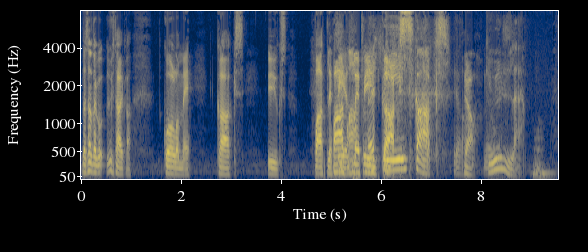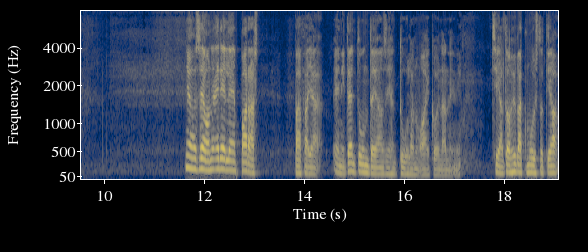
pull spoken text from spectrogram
Tai sanotaanko yhtä aikaa? Kolme, kaksi, yksi, Battlefield, Battlefield 2. 2. Joo. Joo. Kyllä. Joo, se on edelleen paras päfä ja eniten tunteja on siihen tuhlannut aikoina, niin sieltä on hyvät muistot ja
